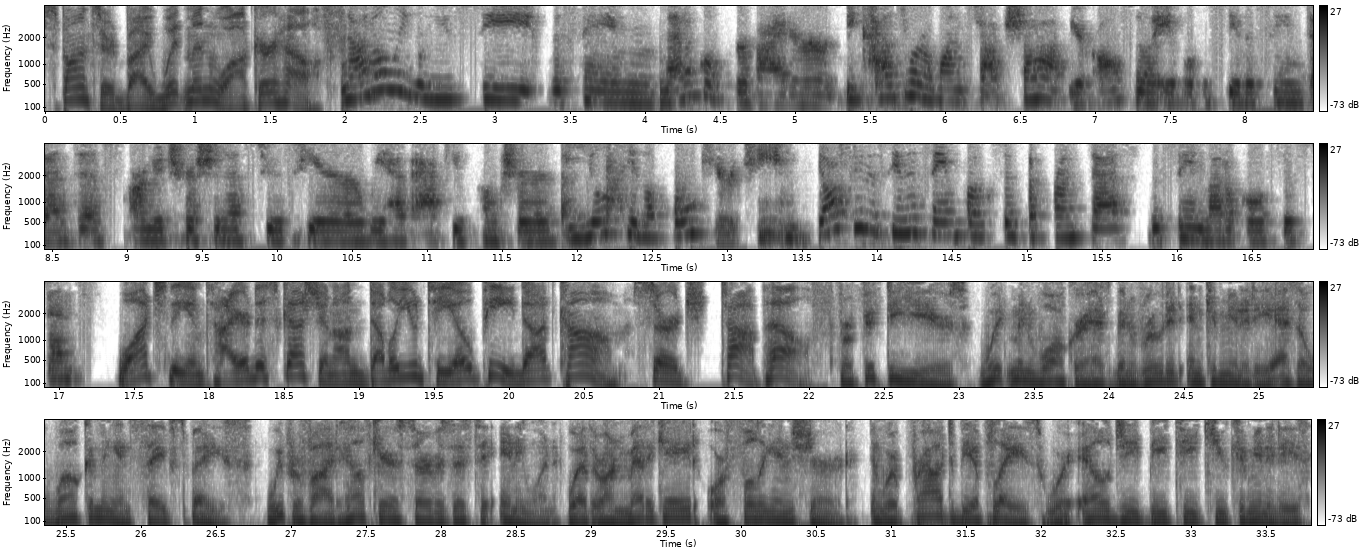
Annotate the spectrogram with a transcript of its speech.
sponsored by Whitman Walker Health. Not only will you see the same medical provider, because we're a one stop shop, you're also able to see the same dentist, our nutritionist who's here. We have acupuncture. You'll see the whole care team. You're also get to see the same folks at the front desk, the same medical assistants. Watch the entire discussion on WTOP.com. Search Top Health. For 50 years, Whitman Walker has been rooted in community as a welcoming and safe space. We provide healthcare services to anyone, whether on Medicaid or fully insured. And we're proud to be a place where LGBTQ communities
